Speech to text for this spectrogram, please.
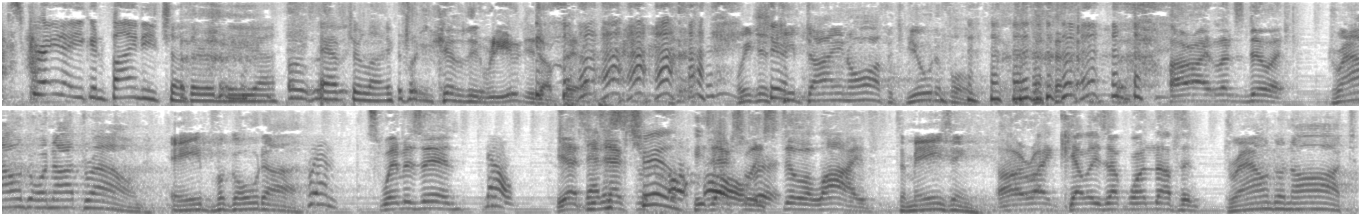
It's great how you can find each other in the uh, afterlife. It's like a Kennedy reunion up there. We just Sure. keep dying off. It's beautiful. All right, let's do it. Drowned or not drowned? Abe Vigoda. Swim. Swim is in. No. Yes, That he's is actually, true. He's Oh, actually right. still alive. It's amazing. All right, Kelly's up one nothing. Drowned or not?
